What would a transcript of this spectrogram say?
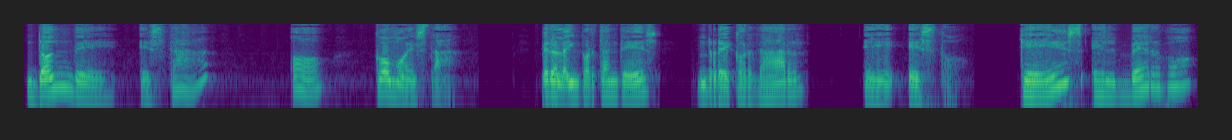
dónde está? ¿O cómo está? Pero lo importante es recordar eh, esto, que es el verbo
